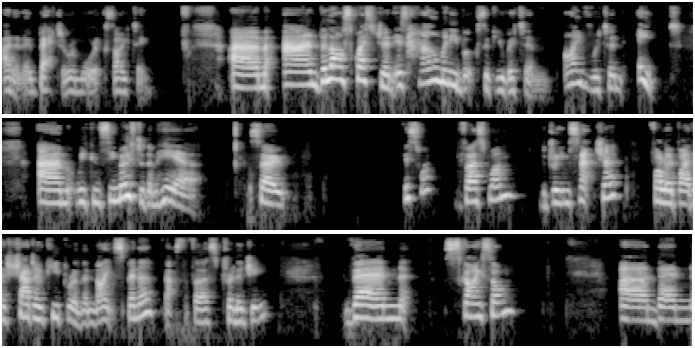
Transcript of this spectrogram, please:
I don't know, better and more exciting. Um, and the last question is How many books have you written? I've written eight. Um, we can see most of them here so, this one, the first one, The Dream Snatcher, followed by The Shadow Keeper and The Night Spinner. That's the first trilogy. Then Sky Song, and then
